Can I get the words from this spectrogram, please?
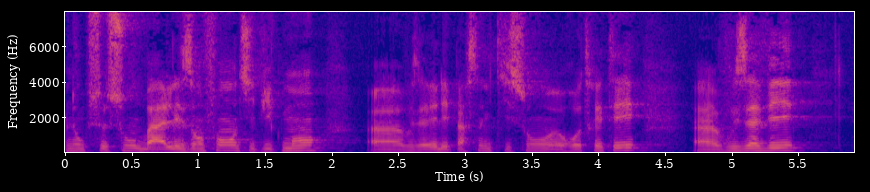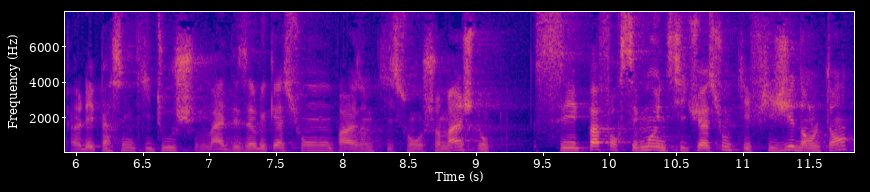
Donc, ce sont bah, les enfants typiquement. vous avez les personnes qui sont retraitées. vous avez euh, les personnes qui touchent bah, des allocations, par exemple, qui sont au chômage. Donc, c'est pas forcément une situation qui est figée dans le temps,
